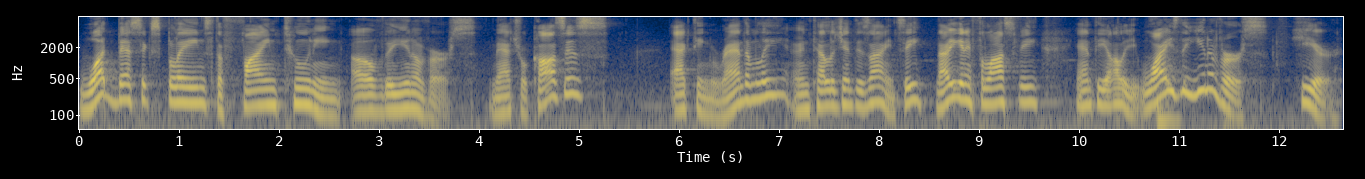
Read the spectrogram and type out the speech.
What best explains the fine tuning of the universe? Natural causes, acting randomly, or intelligent design? See, now you're getting philosophy and theology. Why is the universe here?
